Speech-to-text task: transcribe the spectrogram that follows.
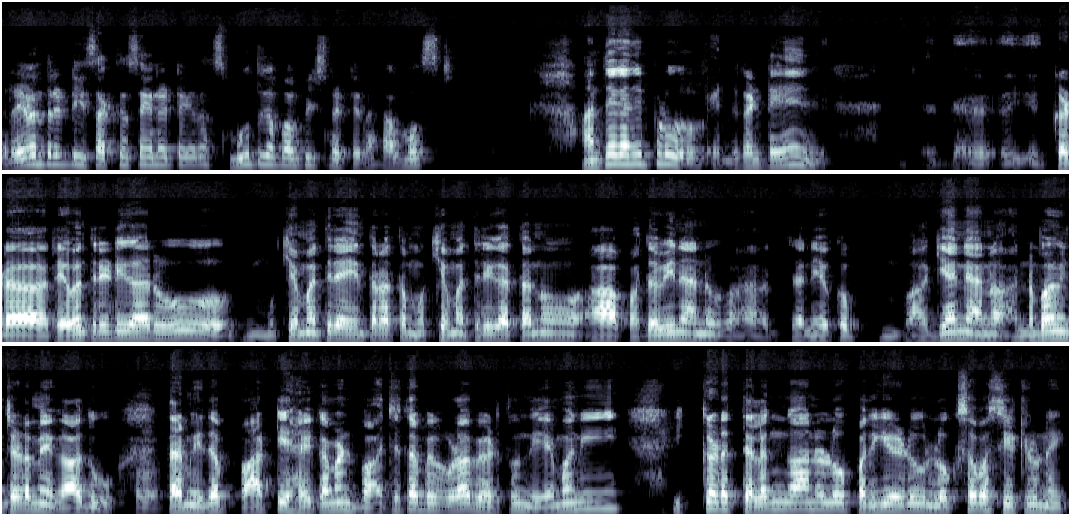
రేవంత్ రెడ్డి సక్సెస్ అయినట్టే కదా స్మూత్గా పంపించినట్టేనా ఆల్మోస్ట్ అంతే కదా ఇప్పుడు ఎందుకంటే ఇక్కడ రేవంత్ రెడ్డి గారు ముఖ్యమంత్రి అయిన తర్వాత ముఖ్యమంత్రిగా తను ఆ పదవిని అను దాని యొక్క భాగ్యాన్ని అను అనుభవించడమే కాదు. తన మీద పార్టీ హైకమాండ్ బాధ్యత కూడా పెడుతుంది. ఏమని? ఇక్కడ తెలంగాణలో పదిహేడు లోక్సభ సీట్లు ఉన్నాయి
